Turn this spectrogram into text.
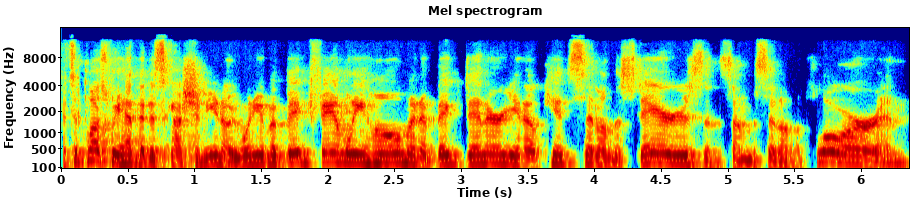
It's a plus we had the discussion, you know, when you have a big family home and a big dinner, you know, kids sit on the stairs and some sit on the floor and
